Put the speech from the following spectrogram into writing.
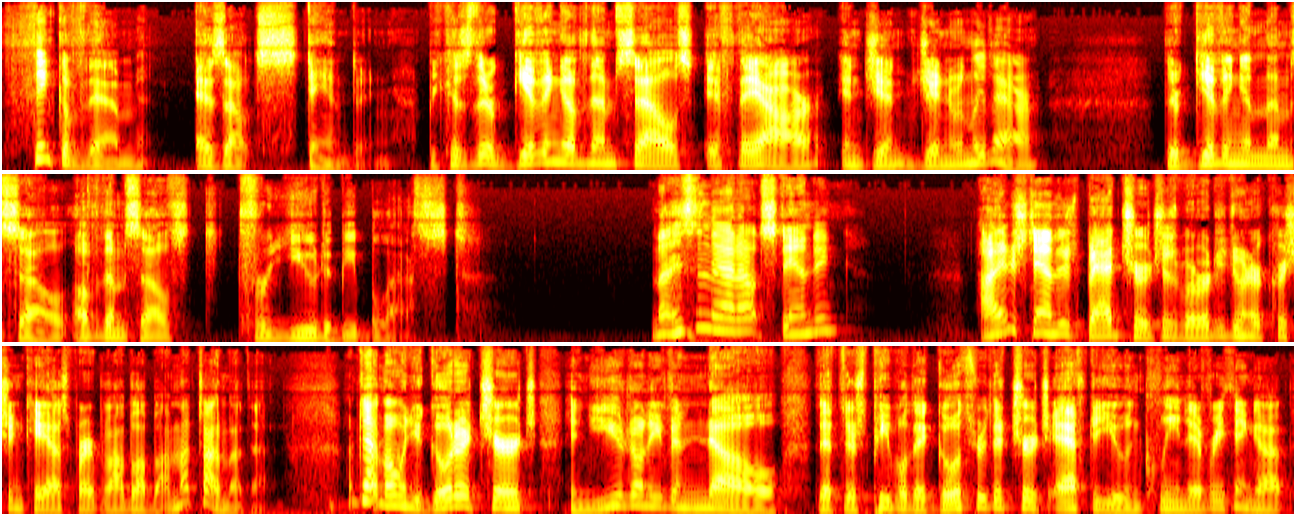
think of them as outstanding because they're giving of themselves, if they are, and gen- genuinely they are, they're giving in themselves of themselves for you to be blessed. Now, isn't that outstanding? I understand there's bad churches. We're already doing our Christian chaos part, blah, blah, blah. I'm not talking about that. I'm talking about when you go to a church and you don't even know that there's people that go through the church after you and clean everything up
